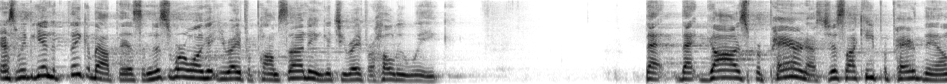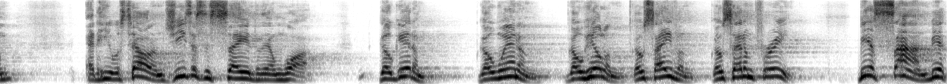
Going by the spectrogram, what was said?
as we begin to think about this, and this is where I want to get you ready for Palm Sunday and get you ready for Holy Week, that, that God is preparing us just like He prepared them. And He was telling them, Jesus is saying to them, What? Go get them, go win them, go heal them, go save them, go set them free. Be a sign, be a,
